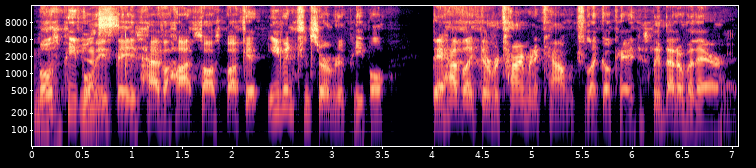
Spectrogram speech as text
Most mm-hmm. people Yes. these days have a hot sauce bucket. Even conservative people, they have like their retirement account, which is like, okay, just leave that over there. Right.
